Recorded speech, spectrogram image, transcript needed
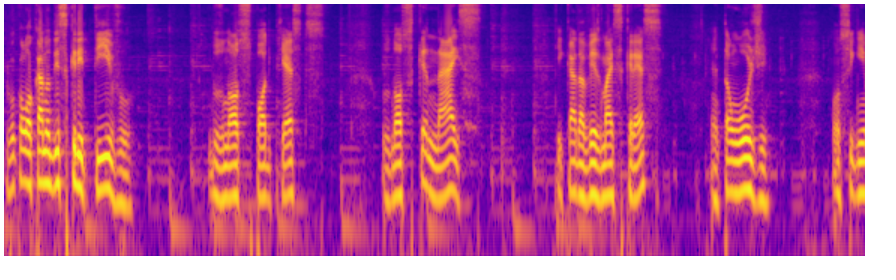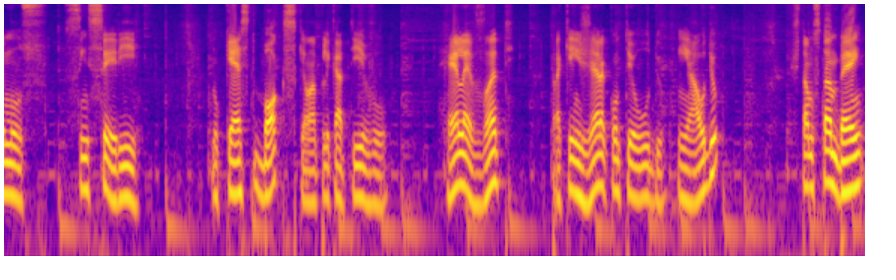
Eu vou colocar no descritivo dos nossos podcasts, os nossos canais que cada vez mais cresce. Então hoje conseguimos se inserir no Castbox, que é um aplicativo relevante para quem gera conteúdo em áudio. Estamos também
